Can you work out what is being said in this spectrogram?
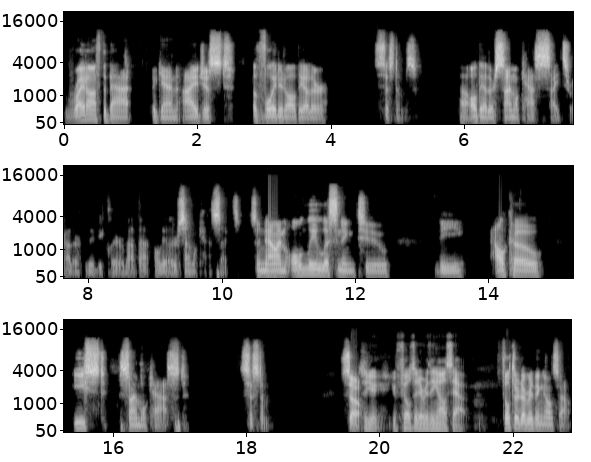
right off the bat, again, I just avoided all the other systems, uh, all the other simulcast sites, rather. Let me be clear about that. All the other simulcast sites. So now I'm only listening to the Alco East simulcast system. So, So you you filtered everything else out. filtered everything else out.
